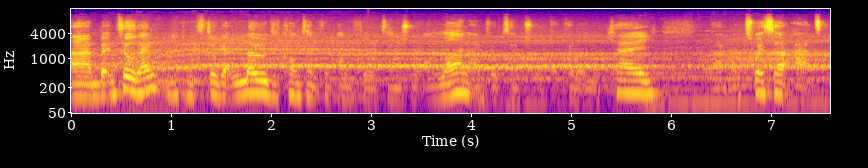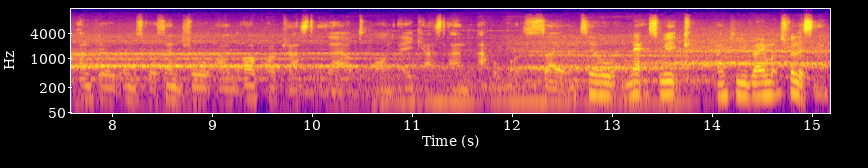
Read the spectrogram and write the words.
Um, but until then, you can still get loads of content from Anfield Central online, anfieldcentral.co.uk, um, on Twitter at Anfield underscore Central, and our podcast is out on Acast and Apple Pods. So until next week, thank you very much for listening.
